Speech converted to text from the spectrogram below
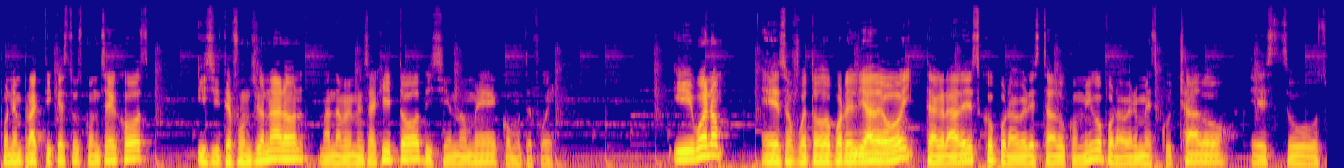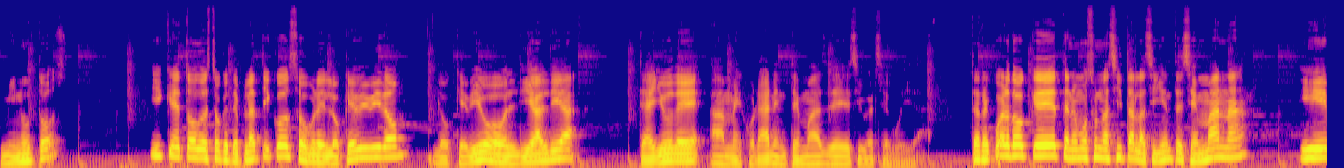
Pon en práctica estos consejos y si te funcionaron, mándame un mensajito diciéndome cómo te fue. Y bueno, eso fue todo por el día de hoy. Te agradezco por haber estado conmigo, por haberme escuchado estos minutos. Y que todo esto que te platico sobre lo que he vivido, lo que vivo el día al día, te ayude a mejorar en temas de ciberseguridad. Te recuerdo que tenemos una cita la siguiente semana y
